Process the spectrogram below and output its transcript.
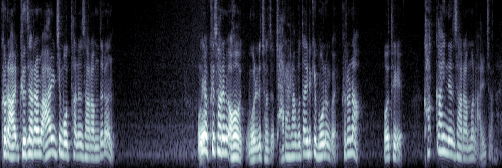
그걸 알- 그 사람을 알지 못하는 사람들은 그냥 그 사람이 어 원래 저 잘하나 보다 이렇게 보는 거예요. 그러나 어떻게 해요? 가까이 있는 사람은 알잖아요.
